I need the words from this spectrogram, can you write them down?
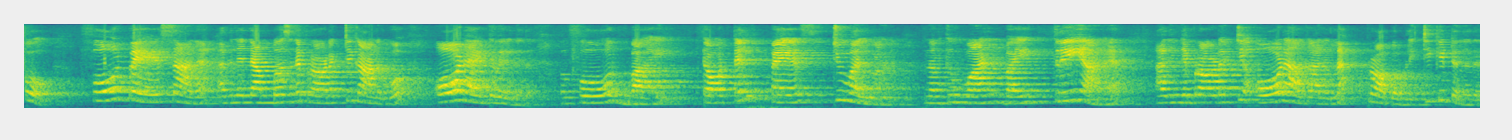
four four pairs ആണ് അതിന്റെ നമ്പേഴ്സിന്റെ പ്രോഡക്റ്റ് കാണുമ്പോൾ ഓഡ് ആയിട്ട് വരുന്നത്. Four by total pairs twelve ആണ്. നമുക്ക് വൺ ബൈ ത്രീ ആണ് അതിന്റെ പ്രോഡക്റ്റ് ഓഡ് ആകാനുള്ള പ്രോബബിലിറ്റി കിട്ടുന്നത്.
